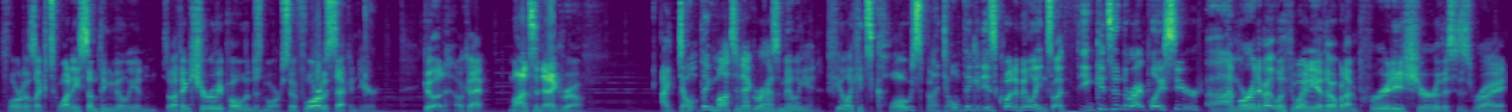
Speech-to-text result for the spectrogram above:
Florida's like 20 something million. So I think surely Poland is more. So Florida's second here. Good, okay. Montenegro. I don't think Montenegro has a million. I feel like it's close, but I don't think it is quite a million, so I think it's in the right place here. Uh, I'm worried about Lithuania though, but I'm pretty sure this is right.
